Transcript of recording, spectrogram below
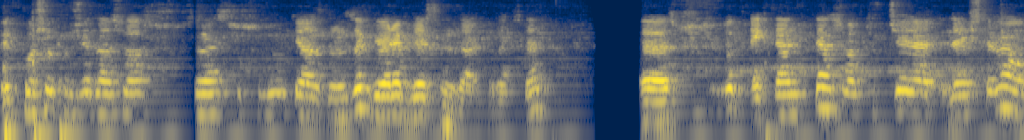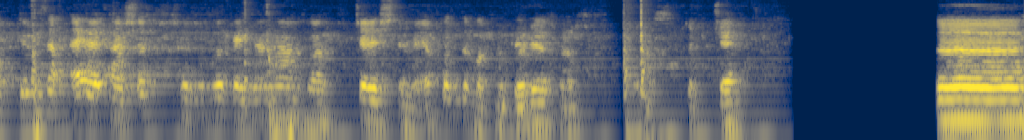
e, koşa koşa daha sonra sıra susuzluk yazdığınızda görebilirsiniz arkadaşlar. E, susuzluk eklendikten sonra Türkçeleştirme optimize evet arkadaşlar susuzluk eklendikten sonra Türkçeleştirme yapıldı. Bakın görüyorsunuz. Türkçe. Eee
